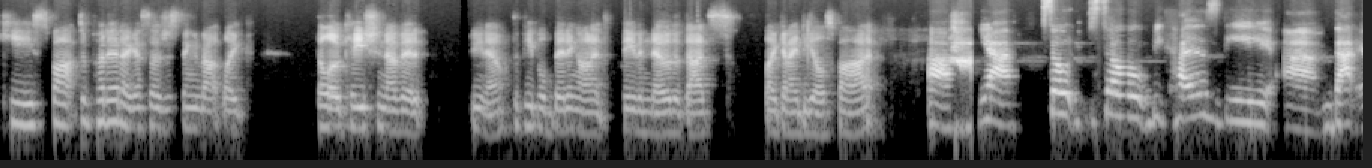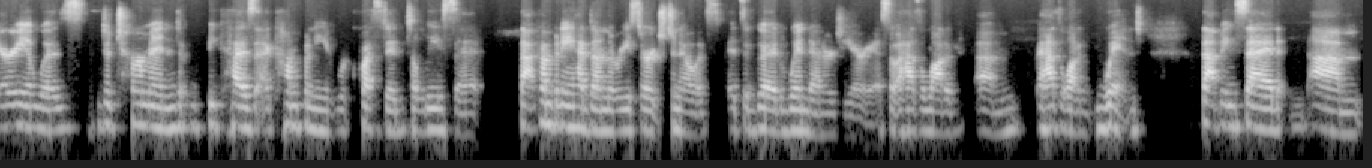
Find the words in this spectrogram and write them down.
key spot to put it. I guess i was just thinking about like the location of it you know the people bidding on it they even know that that's like an ideal spot? Uh, yeah. So so because the um, that area was determined because a company requested to lease it that company had done the research to know it's it's a good wind energy area. So it has a lot of um, it has a lot of wind. That being said, um,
